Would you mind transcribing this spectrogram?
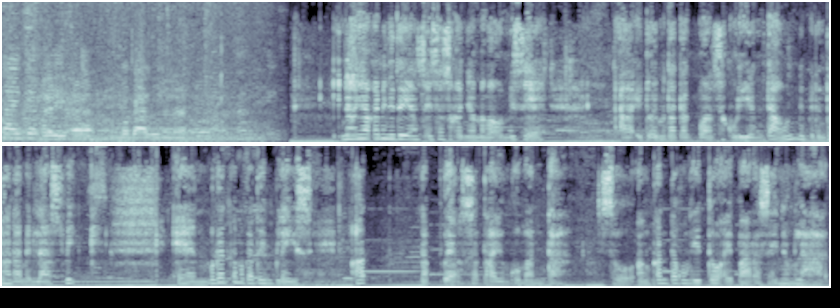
Ay, ay, ah, babago na natin. Inaya kami ni Dayan sa isa sa kanyang mga umise. Ah, ito ay matatagpuan sa Korean Town, yung pinuntahan namin last week. And maganda maganda yung place. At napwersa tayong kumanta. So, ang kanta kong ito ay para sa inyong lahat.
